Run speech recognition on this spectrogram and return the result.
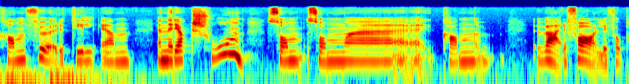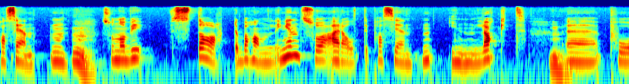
kan føre til en, en reaksjon som, som eh, kan være farlig for pasienten. Mm. Så når vi starter behandlingen, så er alltid pasienten innlagt mm. eh, på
